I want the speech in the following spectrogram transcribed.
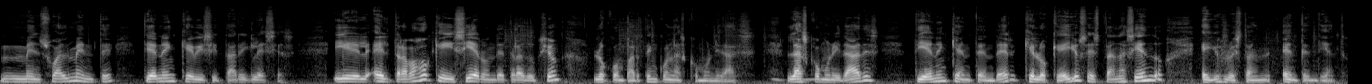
mensualmente tienen que visitar iglesias y el, trabajo que hicieron de traducción lo comparten con las comunidades. Las comunidades tienen que entender que lo que ellos están haciendo, ellos lo están entendiendo.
